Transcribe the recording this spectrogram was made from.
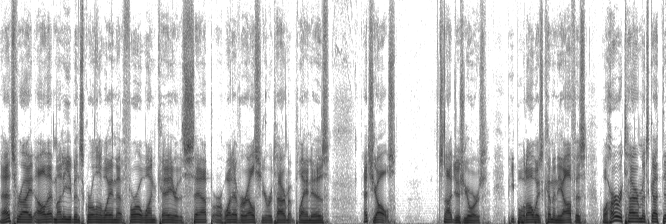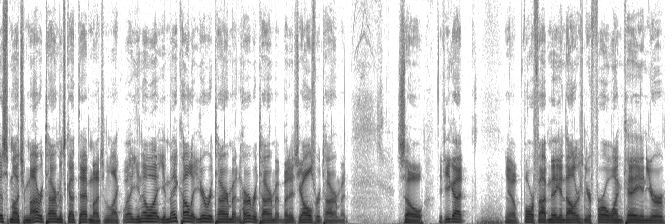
That's right. All that money you've been squirreling away in that 401k or the SEP or whatever else your retirement plan is, that's y'all's. It's not just yours. People would always come in the office well, her retirement's got this much and my retirement's got that much. I'm like, well, you know what? You may call it your retirement and her retirement, but it's y'all's retirement. So if you got, you know, four or five million dollars in your 401k and your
